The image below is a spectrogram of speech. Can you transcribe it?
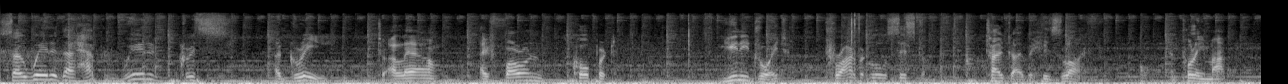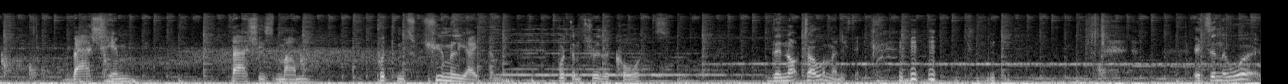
So where did that happen? Where did Chris agree to allow a foreign corporate Unidroit private law system take over his life and pull him up, bash him, bash his mum, put them, humiliate them, put them through the courts, then not tell them anything. it's in the word.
